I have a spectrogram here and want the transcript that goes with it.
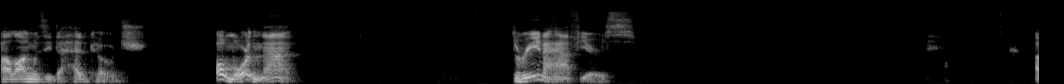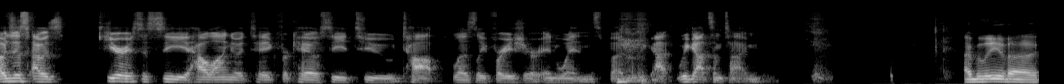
how long was he the head coach? Oh, more than that. Three and a half years. I was just I was curious to see how long it would take for KOC to top Leslie Frazier in wins, but we got we got some time. I believe uh,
